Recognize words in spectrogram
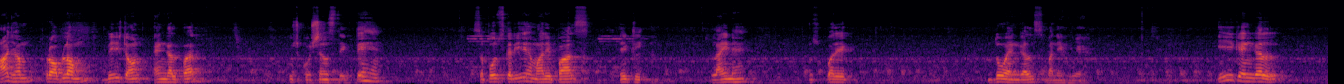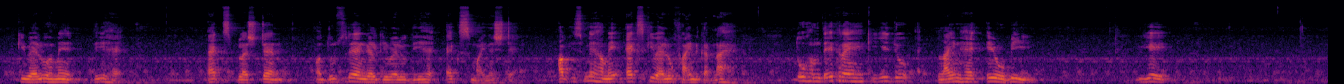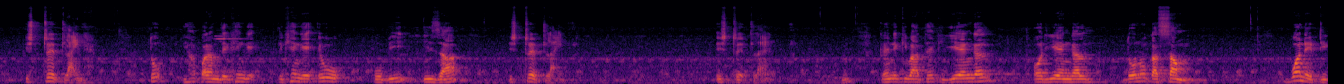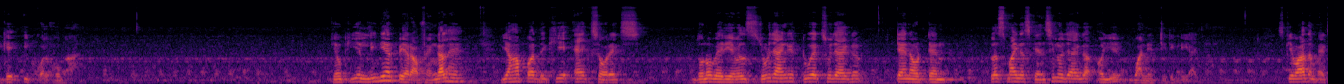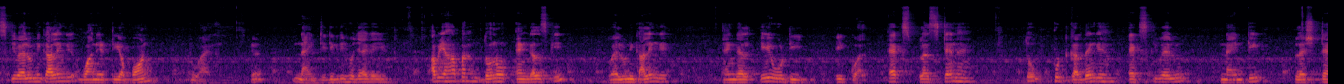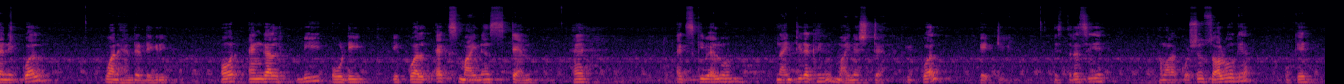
आज हम problem based on angle पर कुछ क्वेश्चंस देखते हैं। सपोज़ करिए हमारे पास एक लाइन है, उस पर एक दो एंगल्स बने हुए हैं। एक एंगल की वैल्यू हमें दी है x प्लस टेन और दूसरे एंगल की वैल्यू दी है x माइनस टेन अब इसमें हमें x की वैल्यू फाइंड करना है। तो हम देख रहे हैं कि ये जो लाइन है ए ओ बी ये स्ट्रेट लाइन है। तो यहाँ पर हम देखेंगे, लिखेंगे A O B is a straight line straight line कहने की बात है कि ये एंगल और ये एंगल दोनों का सम 180 के इक्वल होगा। क्योंकि ये लीनियर पेयर ऑफ़ एंगल है। यहाँ पर देखिए x और x, दोनों वेरिएबल्स जुड़ जाएँगे 2x हो जाएगा 10 और 10 प्लस माइनस कैंसिल हो जाएगा और ये 180 डिग्री आएगा। इसके बाद हम x की वैल्यू निकालेंगे 180 एट्टी अपॉन टू आएगा। नाइन्टी डिग्री हो जाएगा ये। अब यहाँ पर हम दोनों एंगल्स की वैल्यू निकालेंगे। Angle A O D equal x plus ten है तो पुट कर देंगे हम। एक्स की value ninety plus ten equal one hundred degree. और angle B O D equal x minus ten है। तो एक्स की वैल्यू हम नाइन्टी रखेंगे, माइनस टेन इक्वल एट्टी इस तरह से ये हमारा क्वेश्चन सॉल्व हो गया। okay.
